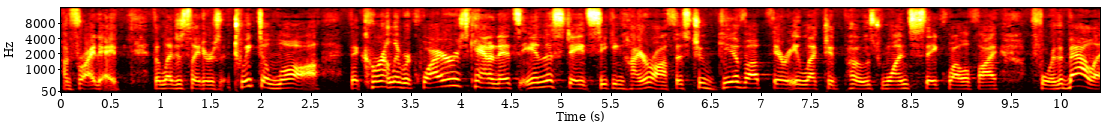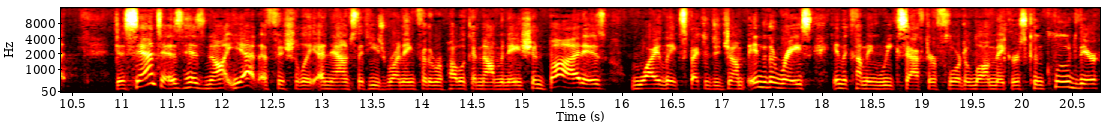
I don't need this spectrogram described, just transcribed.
On Friday, the legislators tweaked a law that currently requires candidates in the state seeking higher office to give up their elected post once they qualify for the ballot. DeSantis has not yet officially announced that he's running for the Republican nomination, but is widely expected to jump into the race in the coming weeks after Florida lawmakers conclude their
